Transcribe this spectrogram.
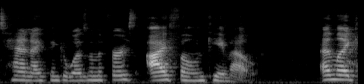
10, I think it was when the first iPhone came out, and like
